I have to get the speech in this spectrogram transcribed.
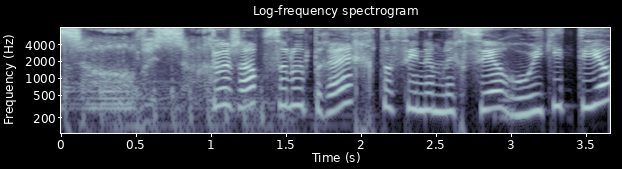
Du hast absolut recht, das sind nämlich sehr ruhige Tiere.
